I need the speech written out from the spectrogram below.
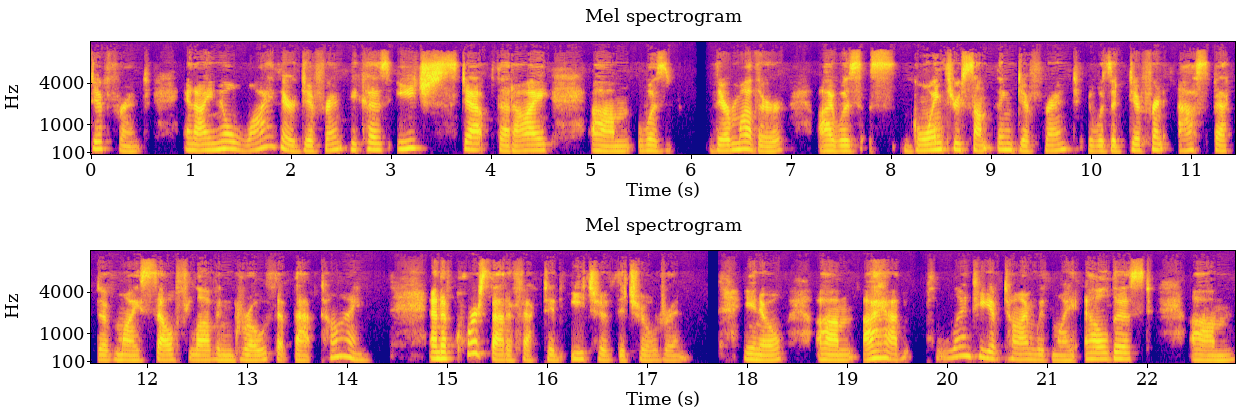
different. And I know why they're different because each step that I um, was their mother, I was going through something different. It was a different aspect of my self love and growth at that time. And of course, that affected each of the children. You know, um, I had plenty of time with my eldest. Um,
